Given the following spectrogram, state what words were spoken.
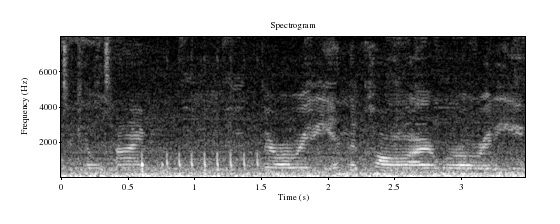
to kill time. They're already in the car, we're already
